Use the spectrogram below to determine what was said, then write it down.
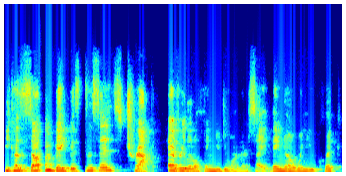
because some big businesses track every little thing you do on their site. They know when you click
